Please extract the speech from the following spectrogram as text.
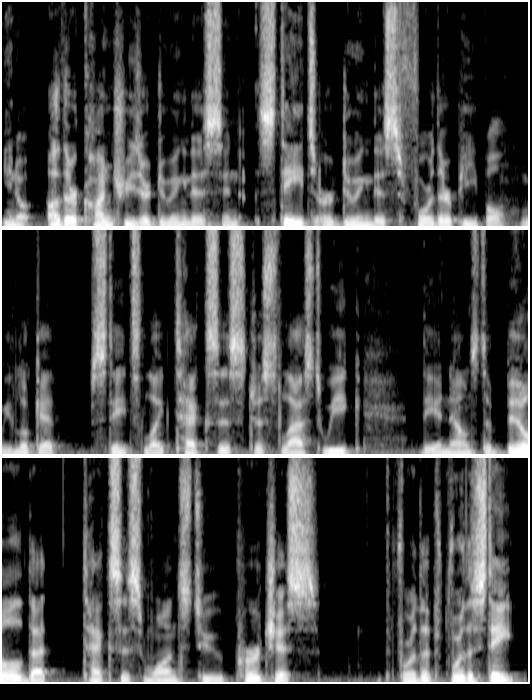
you know, other countries are doing this and states are doing this for their people. We look at states like Texas just last week. They announced a bill that Texas wants to purchase for the for the state,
